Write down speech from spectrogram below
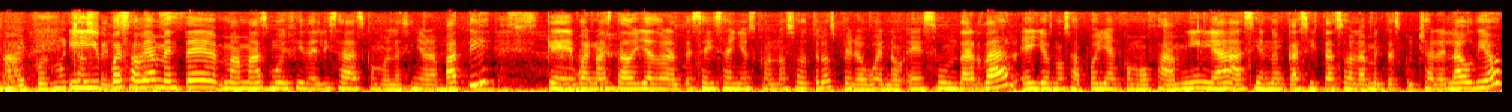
¿no? Ay, pues muchas y pues obviamente mamás muy fidelizadas como la señora Patti, que bueno, ha estado ya durante seis años con nosotros, pero bueno, es un dar dar. Ellos nos apoyan como familia, haciendo en casita solamente escuchar el audio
